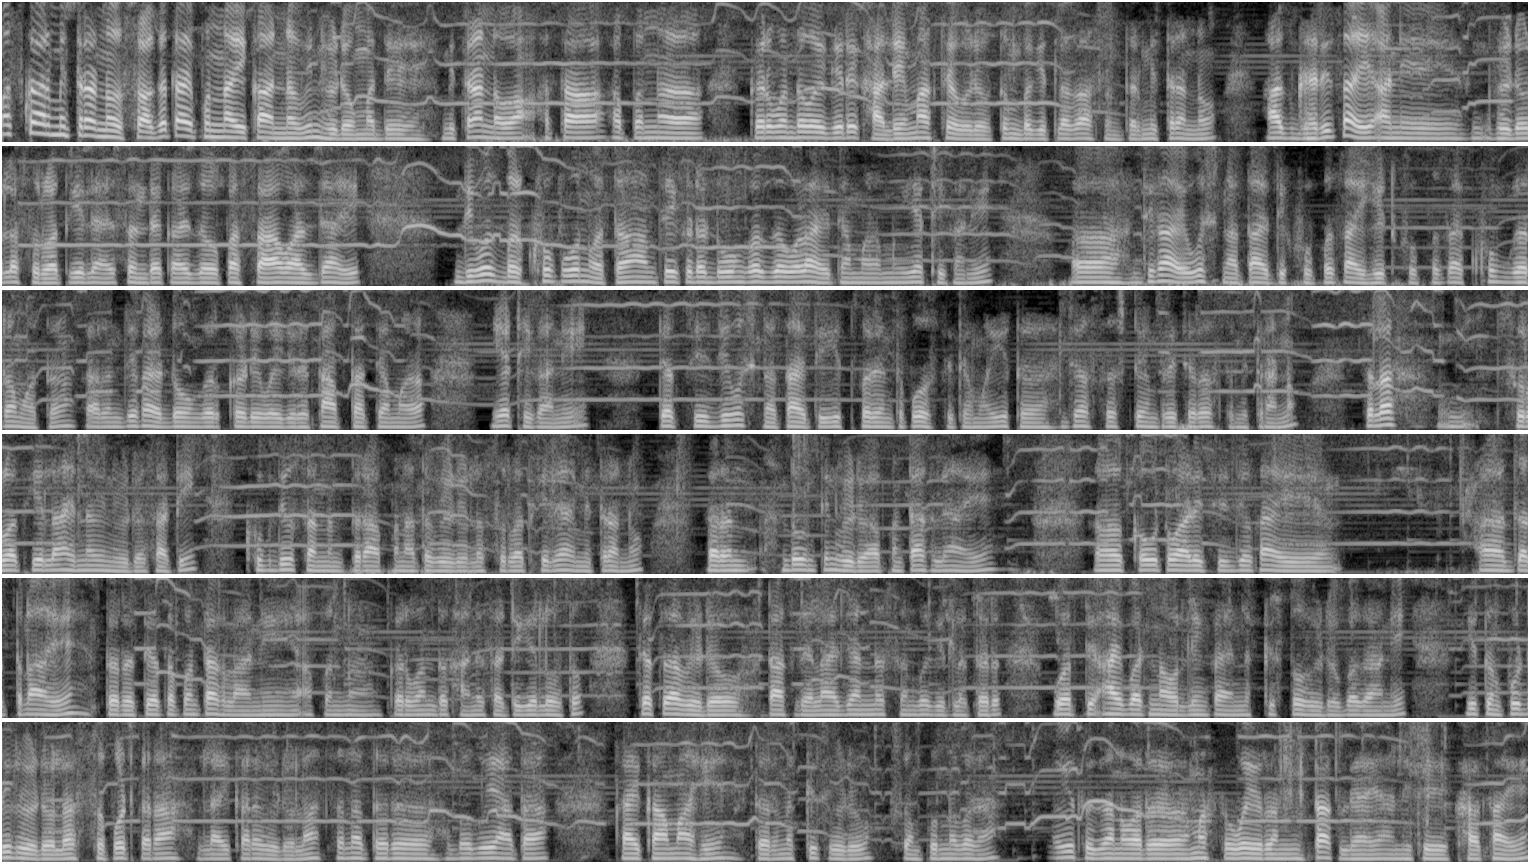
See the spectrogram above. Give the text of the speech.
नमस्कार मित्रांनो स्वागत आहे पुन्हा एका नवीन व्हिडिओमध्ये. मित्रांनो आता आपण करवंद वगैरे खाले मागच्या व्हिडिओ तुम्ही बघितलाच असेल तर मित्रांनो आज घरीच आहे आणि व्हिडिओला सुरुवात केली आहे. संध्याकाळी जवळपास सहा वाजले आहे. दिवसभर खूप ऊन होतं. आमच्या इकडं डोंगर जवळ आहे त्यामुळे मग या ठिकाणी जी जे काय उष्णता आहे ती खूपच आहे हीट खूपच आहे. खूप गरम होतं. कारण जे काय डोंगरकडे वगैरे तापतात त्यामुळं या ठिकाणी त्याची जी उष्णता आहे ती इथपर्यंत पोहोचते त्यामुळे इथं जास्तच टेम्परेचर असतं मित्रांनो. चला सुरुवात केलं आहे नवीन व्हिडिओसाठी. खूप दिवसानंतर आपण आता व्हिडिओला सुरुवात केली आहे मित्रांनो. कारण दोन तीन व्हिडिओ आपण टाकले आहे. अं, कौटवाडीची जे काय जत्रा आहे तर त्याचा पण टाकला आणि आपण करवंद खाण्यासाठी गेलो होतो. त्याचा व्हिडिओ टाकलेला आहे ज्यांना सण बघितलं तर वरती आय बटनावर लिंक आहे नक्कीच तो व्हिडिओ बघा आणि इथून पुढील व्हिडिओला सपोर्ट करा लाईक करा व्हिडिओला चला तर बघूया आता काय काम आहे तर नक्कीच व्हिडिओ संपूर्ण बघा. इथं जनावर मस्त वैरण टाकले आहे आणि ते खात आहे.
